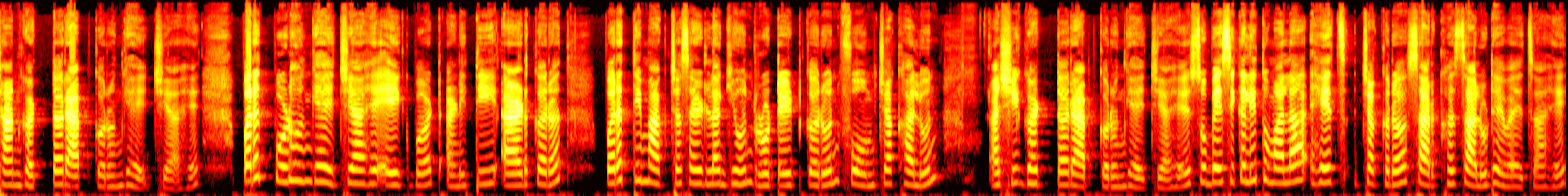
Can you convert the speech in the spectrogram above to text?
छान घट्ट रॅप करून घ्यायची आहे. परत पुढून घ्यायची आहे एक बट आणि ती ॲड करत परत ती मागच्या साईडला घेऊन रोटेट करून फोमच्या खालून अशी घट्ट रॅप करून घ्यायची आहे. सो बेसिकली तुम्हाला हेच चक्र सारखं चालू ठेवायचं आहे.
